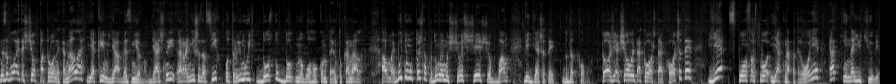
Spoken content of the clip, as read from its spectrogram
Не забувайте, що патрони канала, яким я безмірно вдячний, раніше за всіх отримують доступ до нового контенту канала. А в майбутньому точно придумаємо що ще, щоб вам віддячити додатково. Тож, якщо ви також так хочете, є спонсорство як на Патреоні, так і на Ютубі.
